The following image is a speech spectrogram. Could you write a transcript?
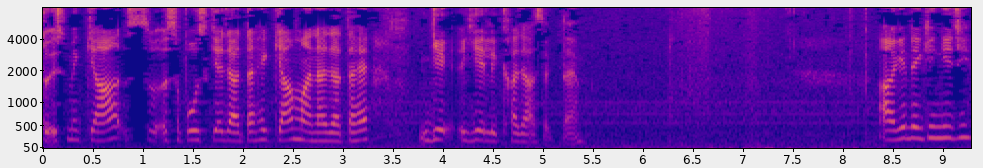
तो इसमें क्या सपोज़ किया जाता है? क्या माना जाता है? ये ये लिखा जा सकता है। आगे देखेंगे जी।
